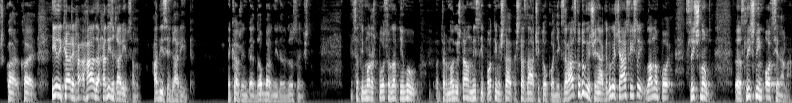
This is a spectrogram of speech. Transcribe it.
Ška, ka je? Ili kaže hada hadis Garib samo. Hadis je Garib. Ne kažem da je dobar ni da je dosta ništa. I sad ti moraš posebno znati njegovu terminologiju, šta on misli po tim i šta, šta znači to kod njeg. Za razliku od drugih učenjaka, drugi učenjaka su išli uglavnom po sličnom, e, sličnim ocjenama.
